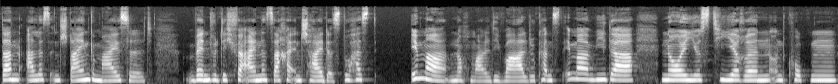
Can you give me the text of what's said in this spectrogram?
dann alles in Stein gemeißelt, wenn du dich für eine Sache entscheidest. Du hast immer nochmal die Wahl. Du kannst immer wieder neu justieren und gucken,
